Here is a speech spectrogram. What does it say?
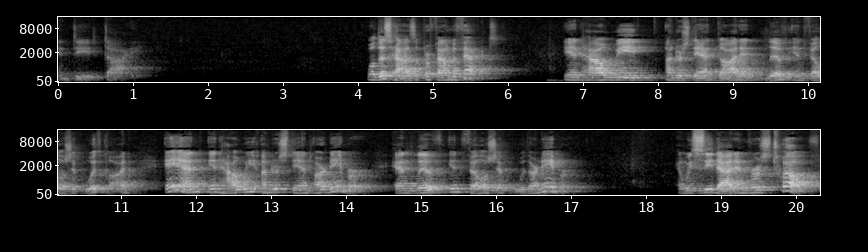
indeed die. Well, this has a profound effect in how we understand God and live in fellowship with God, and in how we understand our neighbor and live in fellowship with our neighbor. And we see that in verse 12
